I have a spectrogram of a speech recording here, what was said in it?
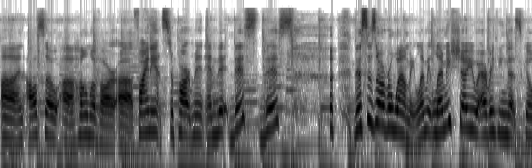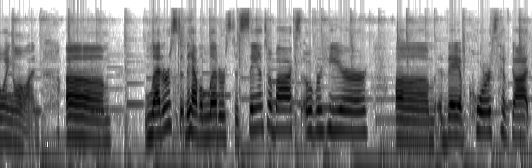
uh, and also uh, home of our uh, finance department. And th this, this, this is overwhelming. Let me, let me show you everything that's going on. Um, letters, to, they have a letters to Santa box over here. Um, they of course have got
